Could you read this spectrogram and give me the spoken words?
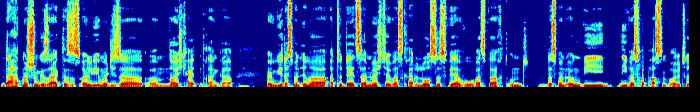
Und da hat man schon gesagt, dass es irgendwie immer dieser ähm, Neuigkeiten dran gab. Irgendwie, dass man immer up to date sein möchte, was gerade los ist, wer wo was macht und dass man irgendwie nie was verpassen wollte.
